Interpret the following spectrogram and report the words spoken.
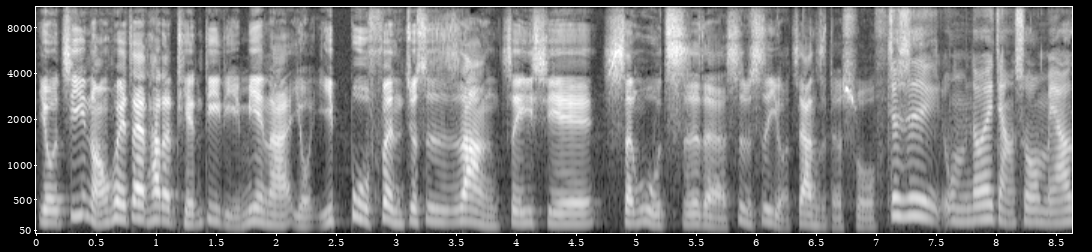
有机农会在他的田地里面呢、有一部分就是让这一些生物吃的，是不是有这样子的说法？就是我们都会讲说，我们要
